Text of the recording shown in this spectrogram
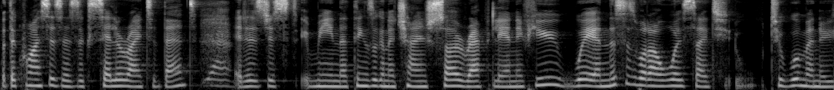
but the crisis has accelerated that. Yeah. It has just mean that things are going to change so rapidly. And if you wear, and this is what I always say to, to women who,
